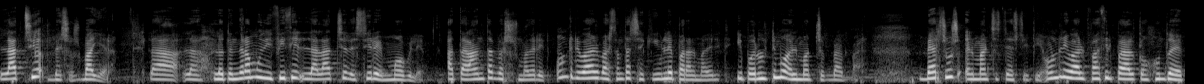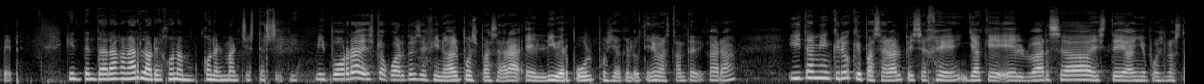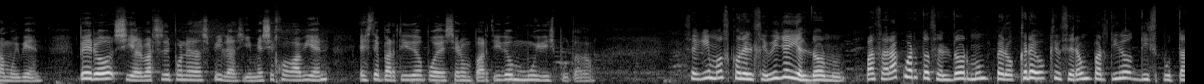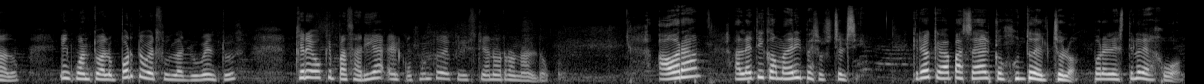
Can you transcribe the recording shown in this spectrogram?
Lazio versus Bayern. La- la- lo tendrá muy difícil la Lazio de Ciro Inmóvil. Atalanta versus Madrid, un rival bastante asequible para el Madrid. Y por último, el Mönchengladbach versus el Manchester City, un rival fácil para el conjunto de Pep, que intentará ganar la orejona con el Manchester City. Mi porra es que a cuartos de final pues pasará el Liverpool, pues ya que lo tiene bastante de cara. Y también creo que pasará el PSG, ya que el Barça este año pues no está muy bien. Pero si el Barça se pone las pilas y Messi juega bien, este partido puede ser un partido muy disputado. Seguimos con el Sevilla y el Dortmund. Pasará a cuartos el Dortmund, pero creo que será un partido disputado. En cuanto al Oporto versus la Juventus, creo que pasaría el conjunto de Cristiano Ronaldo. Ahora, Atlético Madrid versus Chelsea. Creo que va a pasar el conjunto del Cholo, por el estilo de juego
